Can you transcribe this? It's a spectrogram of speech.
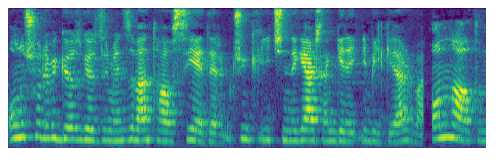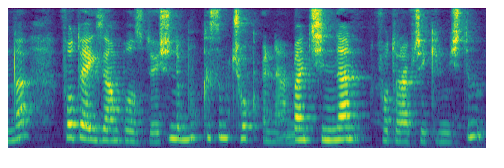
onu şöyle bir göz gezdirmenizi ben tavsiye ederim. Çünkü içinde gerçekten gerekli bilgiler var. Onun altında foto examples diyor. Şimdi bu kısım çok önemli. Ben Çin'den fotoğraf çekilmiştim.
